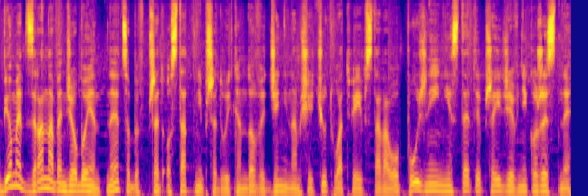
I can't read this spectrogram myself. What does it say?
Biometr z rana będzie obojętny, co by w przedostatni przedweekendowy dzień nam się ciut łatwiej wstawało, później niestety przejdzie w niekorzystny.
